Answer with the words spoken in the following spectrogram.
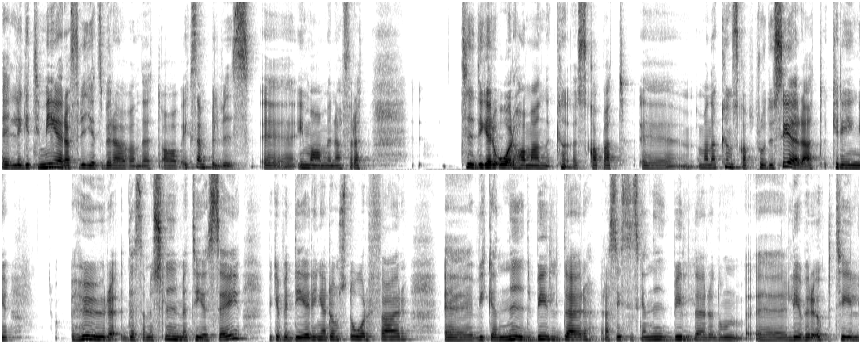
eh, legitimera frihetsberövandet av exempelvis eh, imamerna för att tidigare år har man skapat, eh, man har kunskapsproducerat kring hur dessa muslimer ter sig, vilka värderingar de står för, eh, vilka nidbilder, rasistiska nidbilder de eh, lever upp till.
